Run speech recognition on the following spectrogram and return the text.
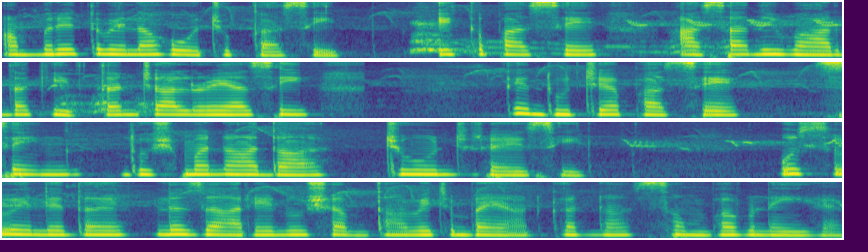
ਅੰਮ੍ਰਿਤ ਵੇਲਾ ਹੋ ਚੁੱਕਾ ਸੀ। ਇੱਕ ਪਾਸੇ ਆਸਾ ਦੀ ਵਾਰ ਦਾ ਕੀਰਤਨ ਚੱਲ ਰਿਹਾ ਸੀ ਤੇ ਦੂਜੇ ਪਾਸੇ ਸਿੰਘ ਦੁਸ਼ਮਣਾਂ ਦਾ ਜੂਝ ਰਹੇ ਸੀ। ਉਸ ਵੇਲੇ ਦੇ ਨਜ਼ਾਰੇ ਨੂੰ ਸ਼ਬਦਾਂ ਵਿੱਚ ਬਿਆਨ ਕਰਨਾ ਸੰਭਵ ਨਹੀਂ ਹੈ।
